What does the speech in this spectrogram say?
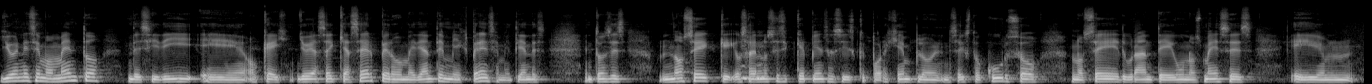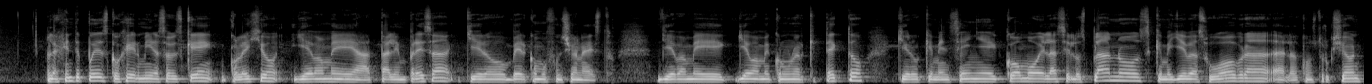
yo en ese momento decidí, eh, ok, yo ya sé qué hacer, pero mediante mi experiencia, ¿me entiendes? Entonces, no sé qué, o sea, no sé qué piensas si es que, por ejemplo, en sexto curso, no sé, durante unos meses, eh, la gente puede escoger, mira, ¿sabes qué? Colegio, llévame a tal empresa, quiero ver cómo funciona esto. Llévame, llévame con un arquitecto, quiero que me enseñe cómo él hace los planos, que me lleve a su obra, a la construcción,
